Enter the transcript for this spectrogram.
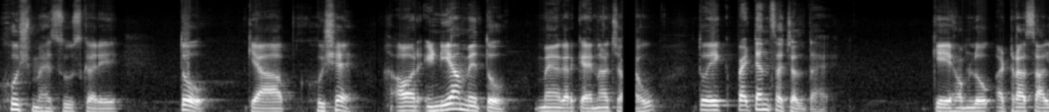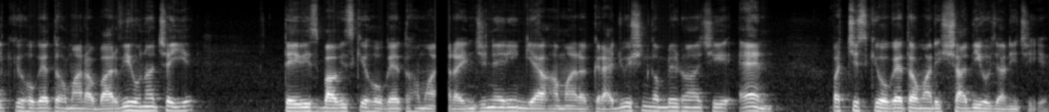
खुश महसूस करे। तो क्या आप खुश है? और इंडिया में तो मैं अगर कहना चाहूँ तो एक पैटर्न सा चलता है कि हम लोग अठारह साल के हो गए तो हमारा बारहवीं होना चाहिए। तेईस बाईस के हो गए तो हमारा इंजीनियरिंग या हमारा ग्रेजुएशन कंप्लीट होना चाहिए। एंड पच्चीस के हो गए तो हमारी शादी हो जानी चाहिए।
